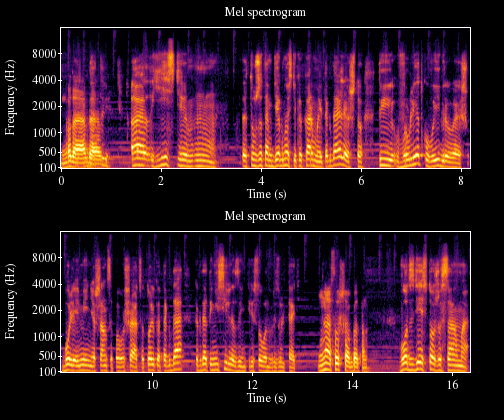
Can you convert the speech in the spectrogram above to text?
Ну да, да. Ты, а, есть это уже там диагностика кармы и так далее, что ты в рулетку выигрываешь, более-менее шансы повышаются только тогда, когда ты не сильно заинтересован в результате. Ну, я слышал об этом. Вот здесь то же самое.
